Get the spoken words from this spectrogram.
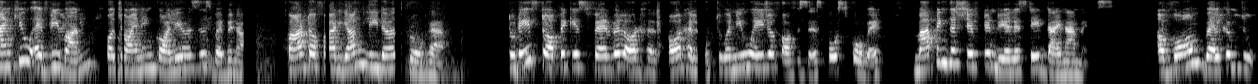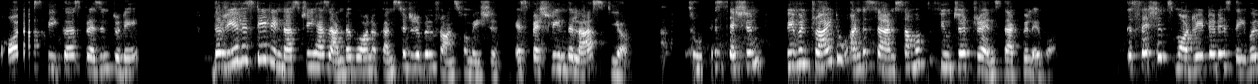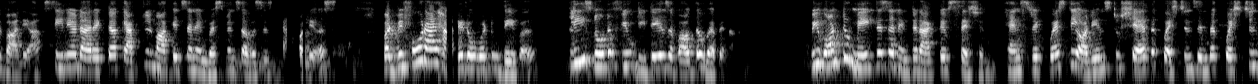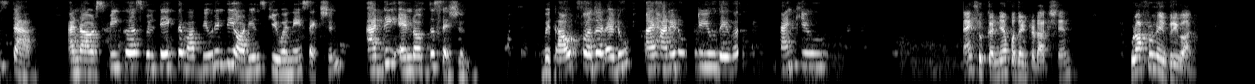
Thank you everyone for joining Colliers' webinar, part of our Young Leaders program. Today's topic is farewell or, or hello to a new age of offices post-COVID, mapping the shift in real estate dynamics. A warm welcome to all our speakers present today. The real estate industry has undergone a considerable transformation, especially in the last year. Through this session, we will try to understand some of the future trends that will evolve. The session's moderator is Deval Valia, Senior Director, Capital Markets and Investment Services at Colliers. But before I hand it over to Deval, please note a few details about the webinar. We want to make this an interactive session, hence request the audience to share the questions in the questions tab and our speakers will take them up during the audience Q&A section at the end of the session. Without further ado, I hand it over to you, Deval. Thank you. Thanks, Sukanya, for the introduction. Good afternoon, everyone.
